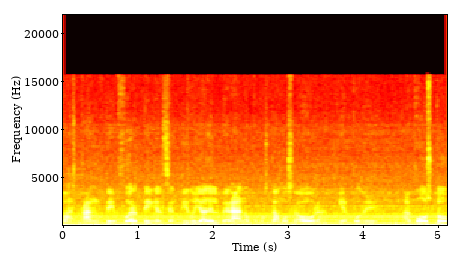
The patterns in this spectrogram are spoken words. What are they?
bastante fuerte en el sentido ya del verano, como estamos ahora, tiempo de agosto,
